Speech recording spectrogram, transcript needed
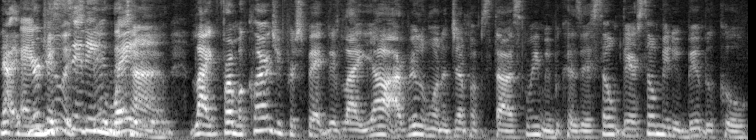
now if and you're just you sitting waiting time. Like from a clergy perspective, like y'all, I really want to jump up and start screaming because there's so there's so many biblical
